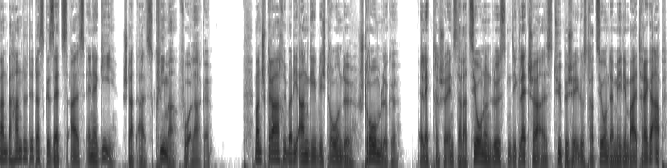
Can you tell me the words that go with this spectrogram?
Man behandelte das Gesetz als Energie statt als Klimavorlage. Man sprach über die angeblich drohende Stromlücke. Elektrische Installationen lösten die Gletscher als typische Illustration der Medienbeiträge ab.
